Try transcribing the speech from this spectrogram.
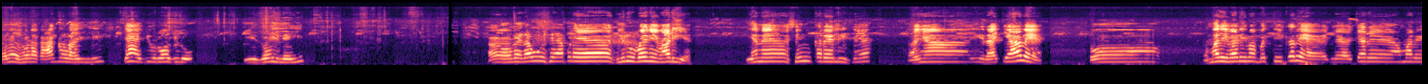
હવે થોડાક આગળ આવી ક્યાં ગયું રોજડું? એ જોઈ લઈએ. હા, હવે જવું છે આપણે ધીરુભાઈની વાડીએ. એને સિંગ કરેલી છે. અહીંયા એ રાતે આવે તો અમારી વાડીમાં બત્તી કરે એટલે અત્યારે અમારે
